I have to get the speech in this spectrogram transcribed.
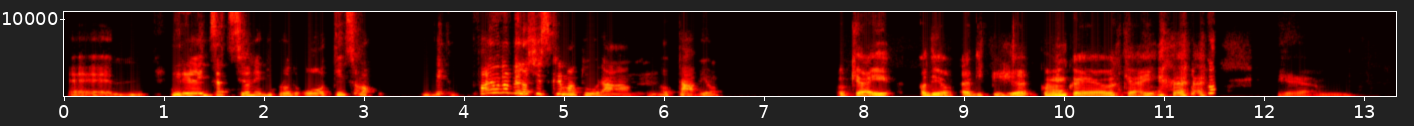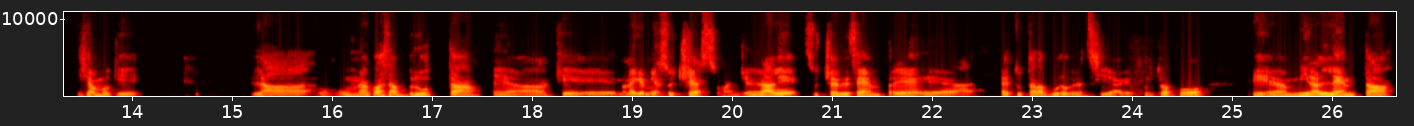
eh, di realizzazione di prodotti, insomma Fai una veloce scrematura, Ottavio. Ok, oddio, è difficile. Comunque, ok. eh, diciamo che la, una cosa brutta eh, che non è che mi è successo, ma in generale succede sempre, eh, è tutta la burocrazia che purtroppo eh, mi rallenta,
